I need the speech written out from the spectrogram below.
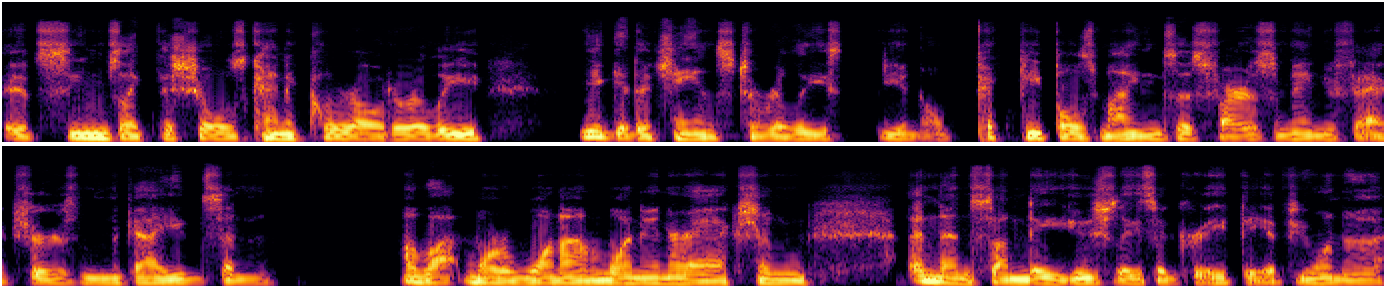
it seems like the shows kind of clear out early. You get a chance to really, you know, pick people's minds as far as the manufacturers and the guides and a lot more one-on-one interaction. And then Sunday usually is a great day if you want to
